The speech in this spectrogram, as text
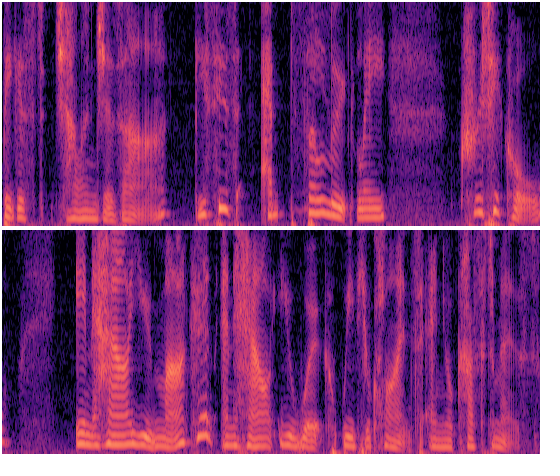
biggest challenges are, this is absolutely critical in how you market and how you work with your clients and your customers.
